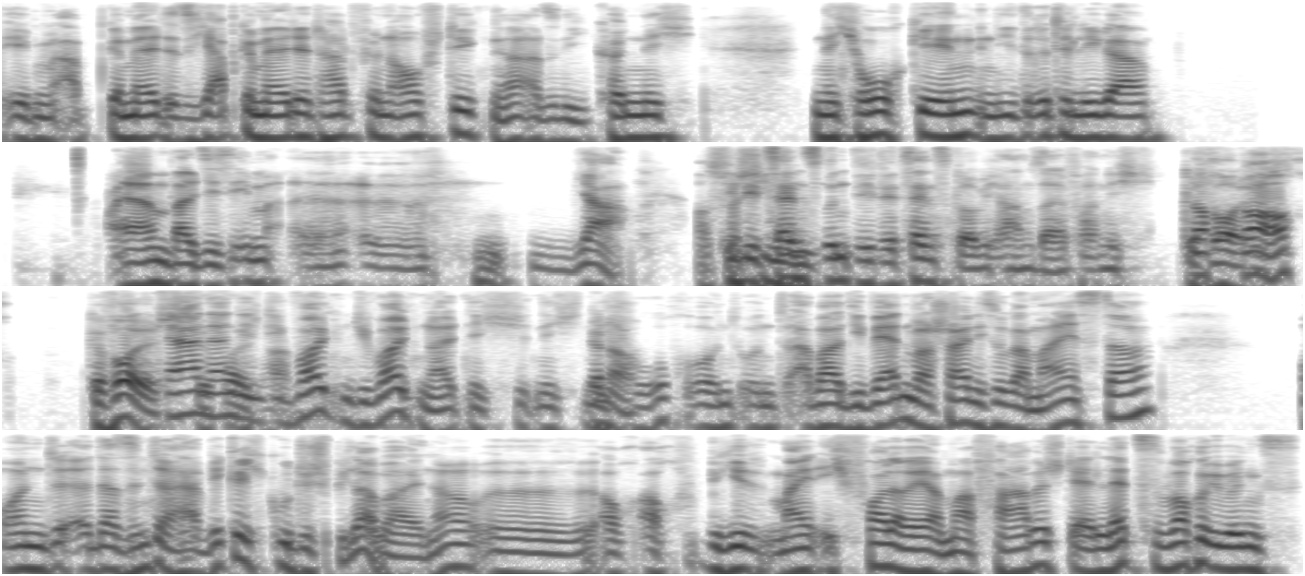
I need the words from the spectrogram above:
eben abgemeldet, sich abgemeldet hat für einen Aufstieg. Ne? Also die können nicht, nicht hochgehen in die dritte Liga, ähm, weil sie es eben, äh, äh, ja, aus die Lizenz, Gründen. Die Lizenz, glaube ich, haben sie einfach nicht gewollt. Doch, doch. Gewollt. Ja, gewollt nein, die, die wollten, die wollten halt nicht, nicht, genau. nicht hoch und, und aber die werden wahrscheinlich sogar Meister. Und äh, da sind ja wirklich gute Spieler bei. Ne? Äh, auch, auch wie mein, ich fordere ja mal Fabisch, der letzte Woche übrigens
